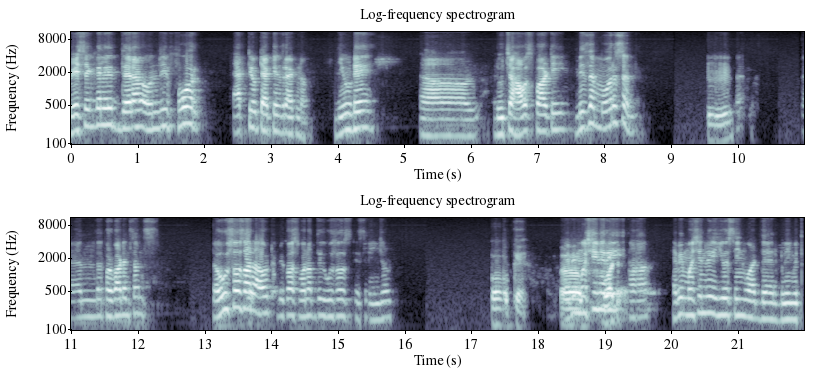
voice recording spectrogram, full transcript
Basically, there are only four active tag teams right now. New Day, uh, Lucha House Party, Miz Morrison, Mhm. and the Forgotten Sons. The Usos are out because one of the Usos is injured. okay Heavy Uh, Machinery, what- uh, Heavy Machinery, you're seeing what they're doing with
